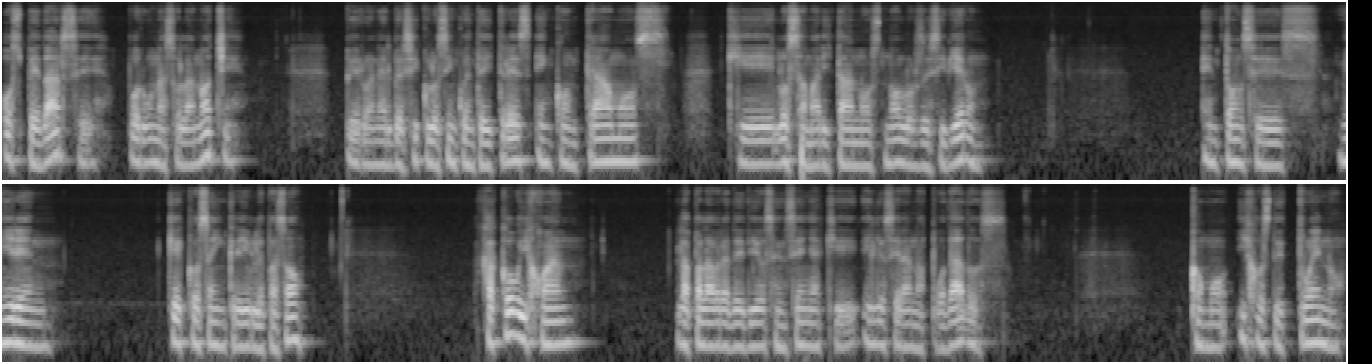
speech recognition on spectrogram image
hospedarse por una sola noche. Pero en el versículo 53 encontramos que los samaritanos no los recibieron. Entonces, miren qué cosa increíble pasó. Jacob y Juan, la palabra de Dios enseña que ellos eran apodados como hijos de trueno.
